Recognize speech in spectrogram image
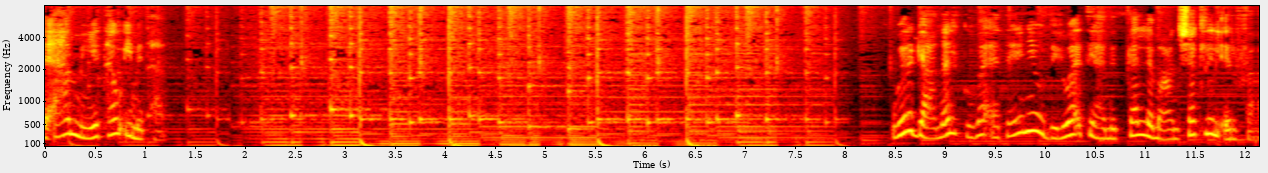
لأهميتها وقيمتها. ورجعنا لكم بقى تاني ودلوقتي هنتكلم عن شكل القرفة.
